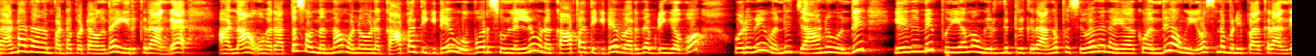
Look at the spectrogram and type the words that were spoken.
வேண்டாதானம் பண்ணப்பட்டவங்க தான் இருக்கிறாங்க. ஆனால் உன் ரத்த சொந்தம் தான் உன்னை உன்னை காப்பாற்றிக்கிட்டே ஒவ்வொரு சூழ்நிலையிலும் உன்னை காப்பாற்றிக்கிட்டே வருது அப்படிங்கப்போ உடனே வந்து ஜானு வந்து எதுவுமே புரியாமல் அவங்க இருந்துட்டு இருக்கிறாங்க. இப்போ சிவதன் ஐயாவுக்கு வந்து அவங்க யோசனை பண்ணி பார்க்குறாங்க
